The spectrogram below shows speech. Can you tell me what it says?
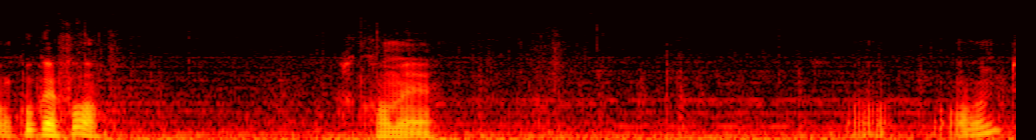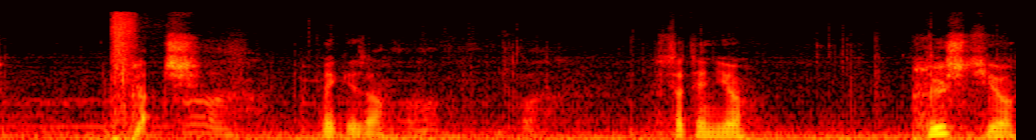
Komm, guck hervor. Ach komm, ey. So, und? Platsch. Weg ist er. Was ist das denn hier? Plüschtier.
